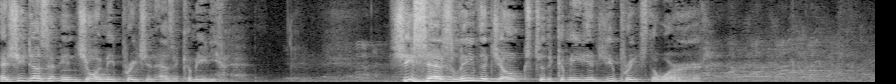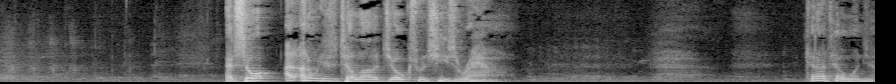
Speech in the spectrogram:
and she doesn't enjoy me preaching as a comedian. She says, Leave the jokes to the comedians, you preach the word. And so I, don't usually tell a lot of jokes when she's around. Can I tell one joke?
